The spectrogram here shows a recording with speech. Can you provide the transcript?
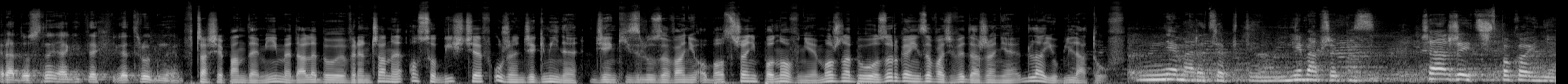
radosne, jak i te chwile trudne. W czasie pandemii medale były wręczane osobiście w Urzędzie Gminy. Dzięki zluzowaniu obostrzeń ponownie można było zorganizować wydarzenie dla jubilatów. Nie ma recepty, nie ma przepisu. Trzeba żyć spokojnie.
